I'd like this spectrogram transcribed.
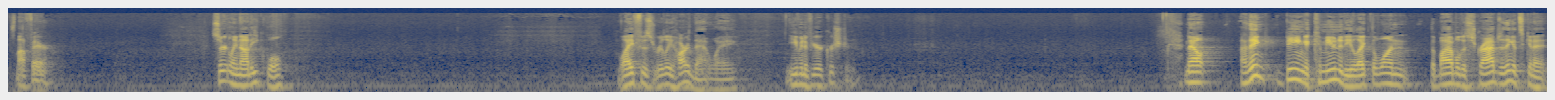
It's not fair. Certainly not equal. Life is really hard that way, even if you're a Christian. Now, I think being a community like the one the Bible describes, I think it's going to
